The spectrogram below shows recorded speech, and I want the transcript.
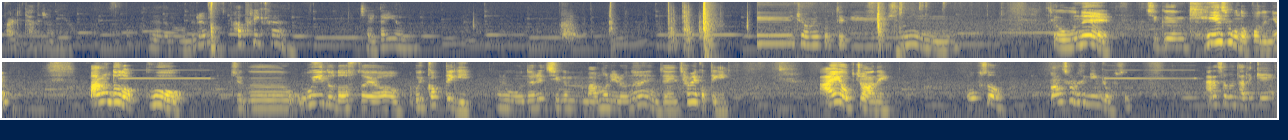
빨리 다 드러내요. 그다음에 오늘은 파프리카 잘 가요. 참외 껍데기 슝. 제가 오늘 지금 계속 넣었거든요. 빵도 넣고 지금 오이도 넣었어요. 오이 껍데기. 그리고 오늘은 지금 마무리로는 이제 참외 껍데기. 아예 없죠 안에. 없어. 빵처럼 생긴 게 없어. 알았어 문 닫을게.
